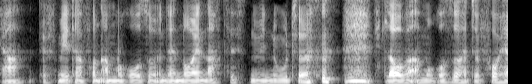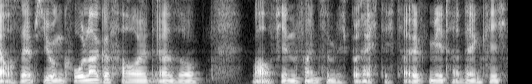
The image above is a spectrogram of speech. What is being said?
Ja, Elfmeter von Amoroso in der 89. Minute. ich glaube, Amoroso hatte vorher auch selbst Jürgen Kohler gefault. Also war auf jeden Fall ein ziemlich berechtigter Elfmeter, denke ich.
